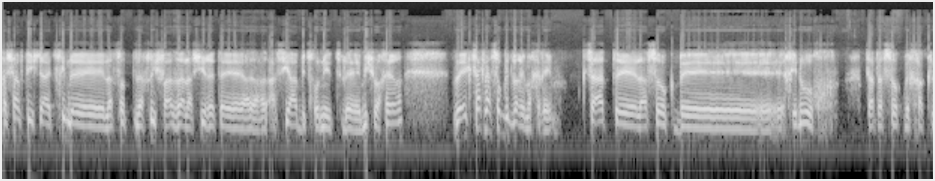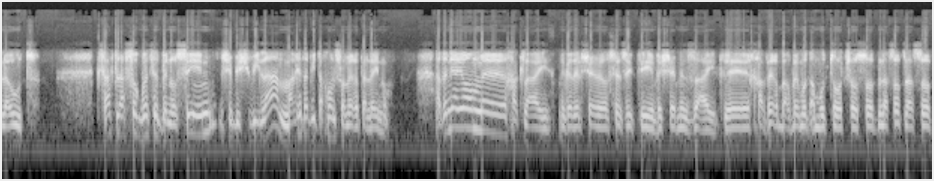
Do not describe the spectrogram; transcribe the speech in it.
חשבתי שצריכים לעשות, להחליף עזה, להשאיר את אה, העשייה הביטחונית למישהו אחר, וקצת לעסוק בדברים אחרים. קצת אה, לעסוק בחינוך, קצת לעסוק בחקלאות. קצת לעסוק בעצם בנושאים שבשבילם מערכת הביטחון שומרת עלינו. אז אני היום אה, חקלאי, מגדל שעושה זיתים ושמן זית, חבר בהרבה מאוד עמותות שעושות, מנסות לעשות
